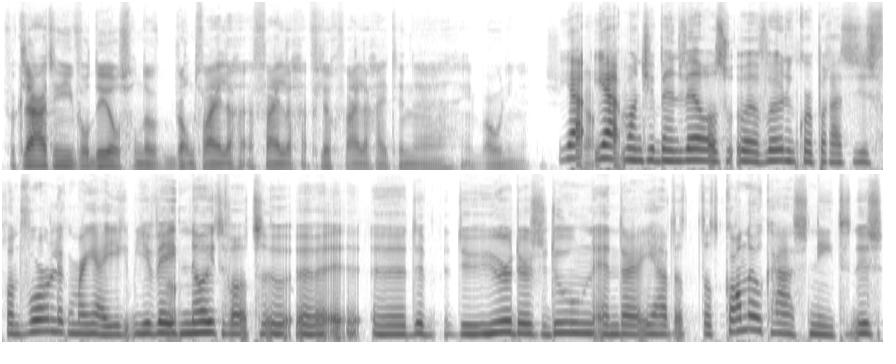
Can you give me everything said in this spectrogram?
verklaart in ieder geval deels van de brandveilige vluchtveiligheid in, in woningen. Ja, ja, want je bent wel als uh, woningcorporatie dus verantwoordelijk. Maar ja, je, je weet nooit wat uh, de, de huurders doen. En daar, ja, dat, dat kan ook haast niet. Dus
